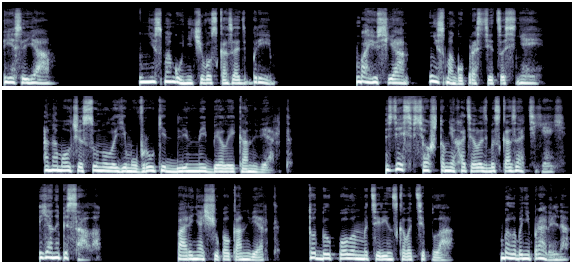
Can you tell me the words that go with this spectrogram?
Если я не смогу ничего сказать Бри, боюсь, я не смогу проститься с ней». Она молча сунула ему в руки длинный белый конверт. «Здесь все, что мне хотелось бы сказать ей. Я написала». Парень ощупал конверт. Тот был полон материнского тепла. Было бы неправильно,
